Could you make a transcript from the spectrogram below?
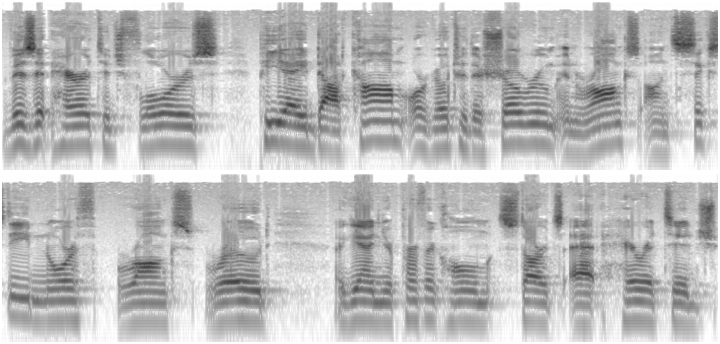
Visit heritagefloorspa.com or go to their showroom in Ronks on 60 North Ronks Road. Again, your perfect home starts at Heritage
